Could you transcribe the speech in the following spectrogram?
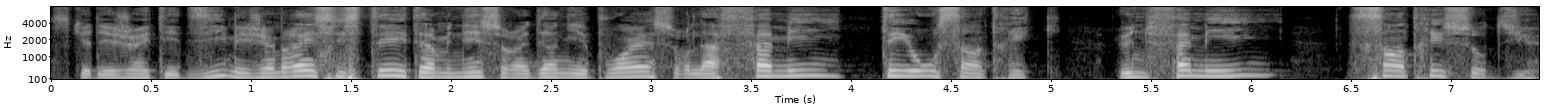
ce qui a déjà été dit, mais j'aimerais insister et terminer sur un dernier point, sur la famille théocentrique, une famille centrée sur Dieu.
